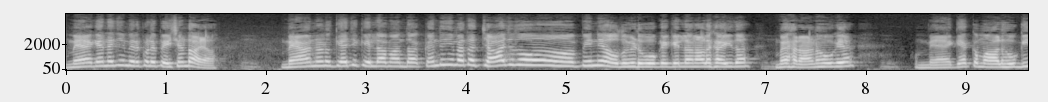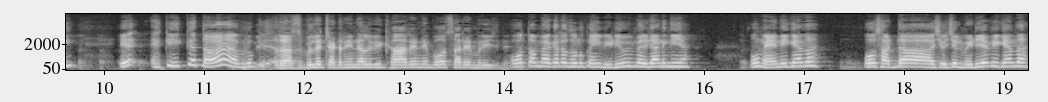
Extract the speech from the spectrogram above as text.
ਮੈਂ ਕਹਿੰਦਾ ਜੀ ਮੇਰੇ ਕੋਲੇ ਪੇਸ਼ੈਂਟ ਆਇਆ। ਮੈਂ ਉਹਨਾਂ ਨੂੰ ਕਿਹਾ ਜੀ ਕੇਲਾ ਬੰਦਾ ਕਹਿੰਦੇ ਜੀ ਮੈਂ ਤਾਂ ਚਾਹ ਜਦੋਂ ਪੀਨੇ ਉਦੋਂ ਵੀ ਡਬੋ ਕੇ ਕੇਲਾ ਨਾਲ ਖਾਈਦਾ। ਮੈਂ ਹੈਰਾਨ ਹੋ ਗਿਆ। ਮੈਂ ਕਿਹਾ ਕਮਾਲ ਹੋ ਗਈ। ਇਹ ਹਕੀਕਤ ਆ ਰੁਕੀ ਰਸਗੁੱਲੇ ਚਟਨੀ ਨਾਲ ਵੀ ਖਾ ਰਹੇ ਨੇ ਬਹੁਤ ਸਾਰੇ ਮਰੀਜ਼ ਨੇ। ਉਹ ਤਾਂ ਮੈਂ ਕਹਿੰਦਾ ਤੁਹਾਨੂੰ ਕਈ ਵੀਡੀਓ ਵੀ ਮਿਲ ਜਾਣਗੀਆਂ। ਉਹ ਮੈਂ ਨਹੀਂ ਕਹਿੰਦਾ। ਉਹ ਸਾਡਾ ਸੋਸ਼ਲ ਮੀਡੀਆ ਵੀ ਕਹਿੰਦਾ।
